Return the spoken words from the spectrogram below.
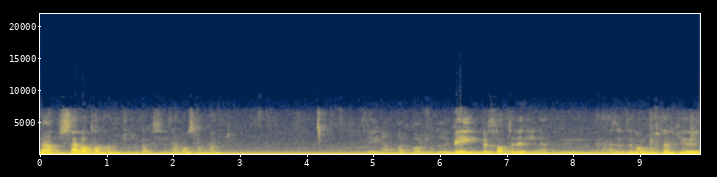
نه سلات هم همینطوره بحث نماز هم همینطوره. بی به خاطر این حضرت امام گفتن که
